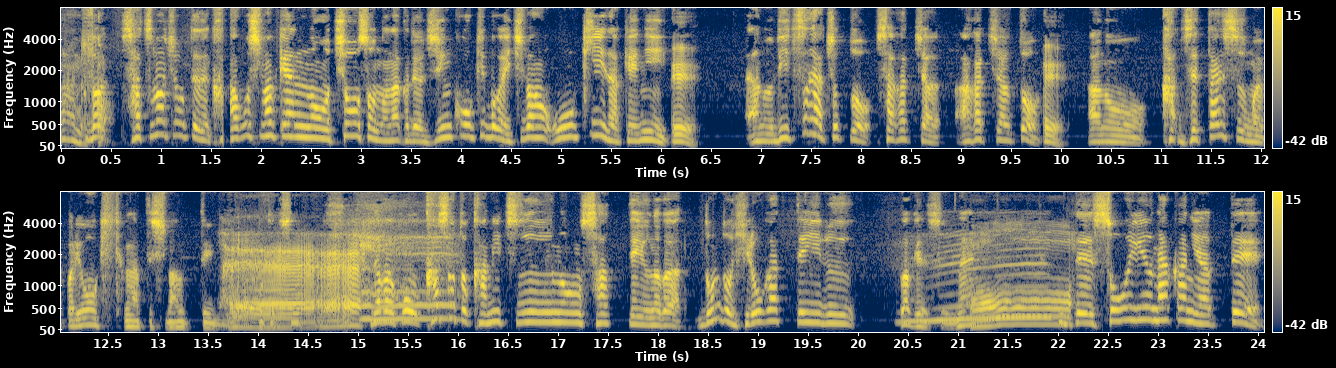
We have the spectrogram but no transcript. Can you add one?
そうなんですまか。薩摩町ってね、鹿児島県の町村の中では人口規模が一番大きいだけに、えあの、率がちょっと下がっちゃう、上がっちゃうとえ。、えあの、か絶対数もやっぱり大きくなってしまうっていうことえ。ですね。だからこう、過疎と過密の差っていうのがどんどん広がっているわけですよね。で、そういう中にあって、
